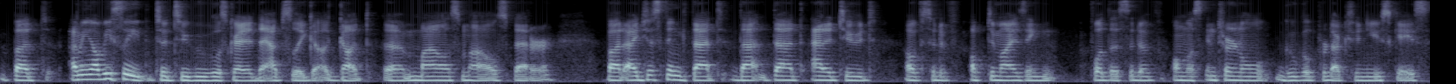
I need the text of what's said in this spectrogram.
But I mean, obviously, to, to Google's credit, they absolutely got, got uh, miles, miles better. But I just think that that that attitude of sort of optimizing for the sort of almost internal Google production use case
